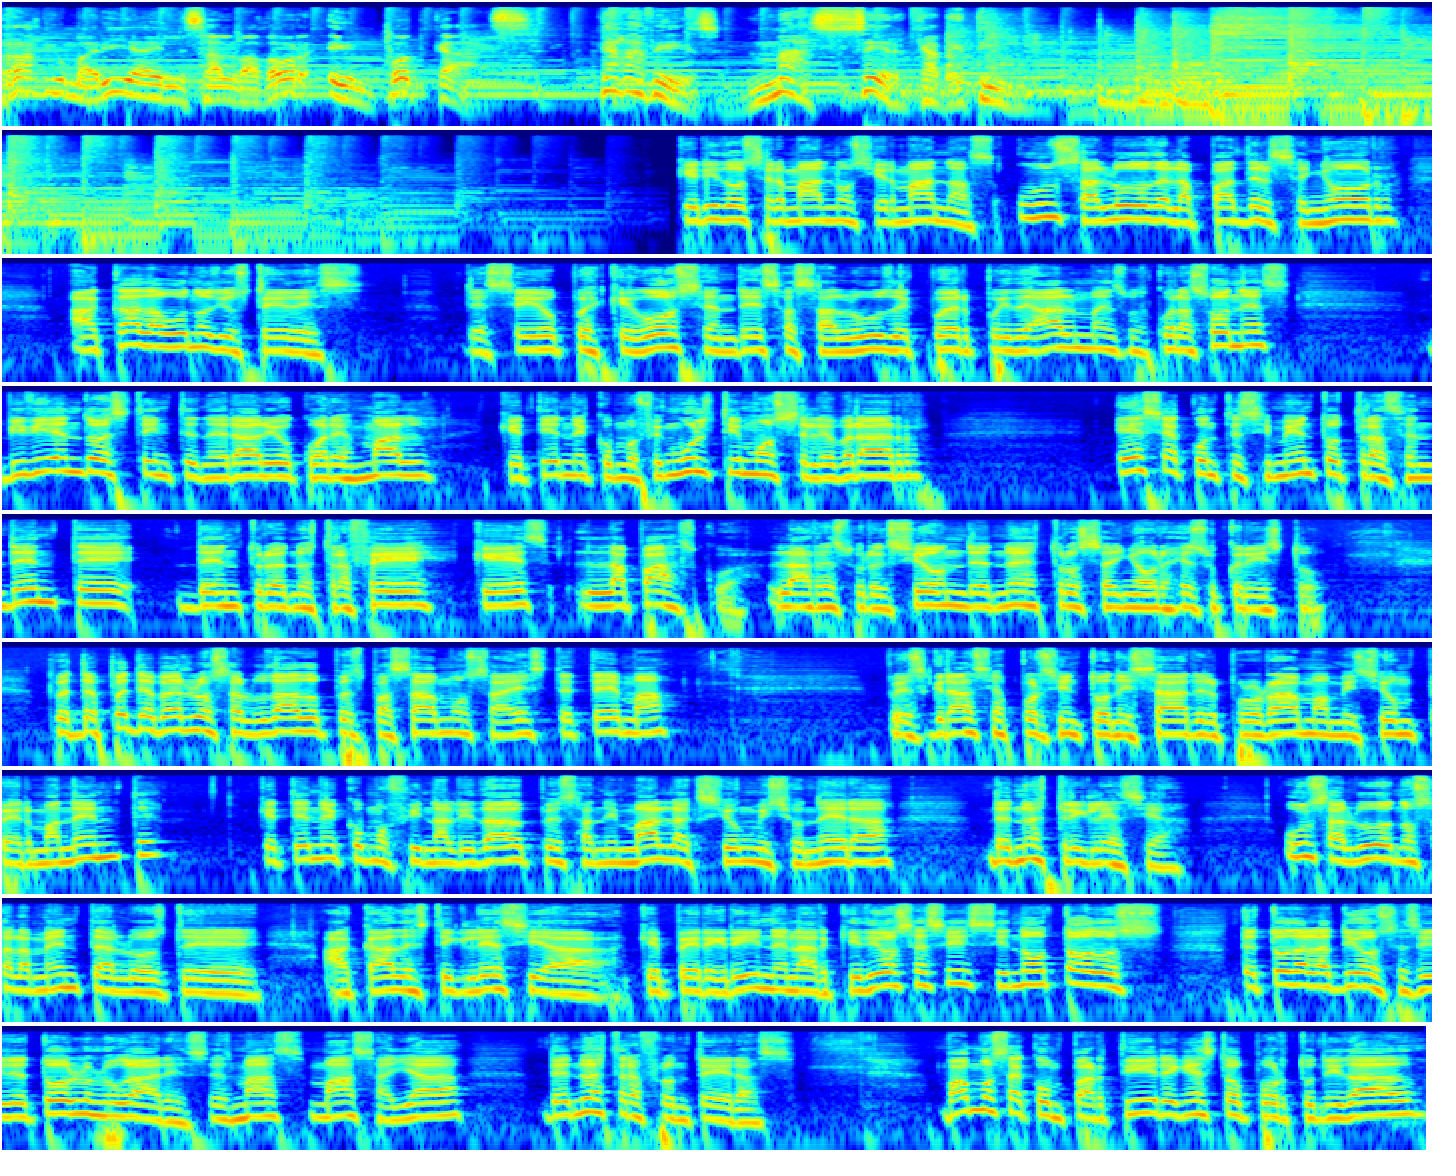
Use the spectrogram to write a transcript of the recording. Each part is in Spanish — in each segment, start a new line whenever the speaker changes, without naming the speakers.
Radio María El Salvador en podcast, cada vez más cerca de ti.
Queridos hermanos y hermanas, un saludo de la paz del Señor a cada uno de ustedes. Deseo pues que gocen de esa salud de cuerpo y de alma en sus corazones, viviendo este itinerario cuaresmal que tiene como fin último celebrar ese acontecimiento trascendente dentro de nuestra fe, que es la Pascua, la resurrección de nuestro Señor Jesucristo. Pues después de haberlo saludado, pues pasamos a este tema. Pues gracias por sintonizar el programa Misión Permanente, que tiene como finalidad pues animar la acción misionera de nuestra iglesia. Un saludo no solamente a los de acá de esta iglesia que peregrina en la arquidiócesis, sino todos, de todas las diócesis, de todos los lugares, es más, más allá de nuestras fronteras. Vamos a compartir en esta oportunidad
